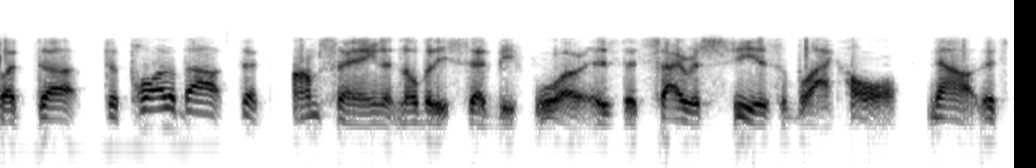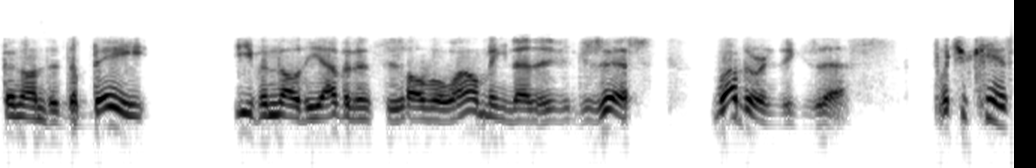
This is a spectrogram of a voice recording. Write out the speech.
But uh, the part about that I'm saying that nobody said before is that Sirius C is a black hole. Now, it's been under debate, even though the evidence is overwhelming that it exists, whether it exists. But you can't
